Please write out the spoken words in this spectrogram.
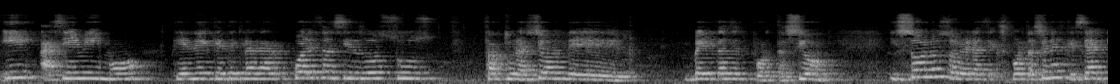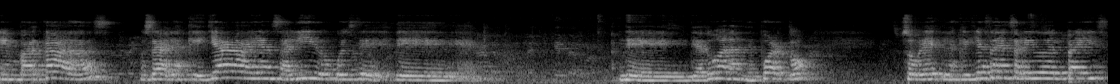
Y asimismo tiene que declarar cuáles han sido sus facturación de ventas de exportación. Y solo sobre las exportaciones que sean embarcadas o sea, las que ya hayan salido pues de, de, aduanas, de puerto, sobre las que ya se hayan salido del país,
